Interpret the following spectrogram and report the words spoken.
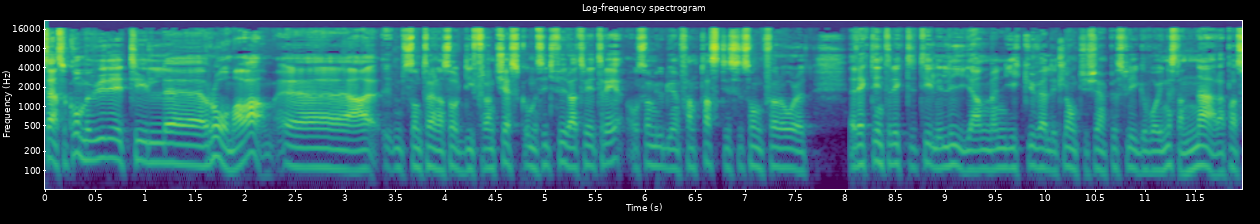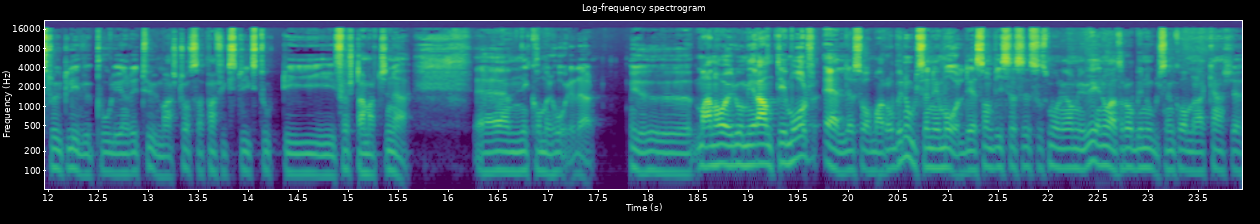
Sen så kommer vi till eh, Roma, va? Eh, som tränas av Di Francesco med sitt 4-3-3 och som gjorde en fantastisk säsong förra året. Räckte inte riktigt till i ligan, men gick ju väldigt långt i Champions League och var ju nästan nära på att slå ut Liverpool i en returmatch, trots att man fick stryk stort i första matchen där. Eh, ni kommer ihåg det där. Eh, man har ju då Mirante i mål, eller så har man Robin Olsen i mål. Det som visar sig så småningom nu är nog att Robin Olsen kommer att kanske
